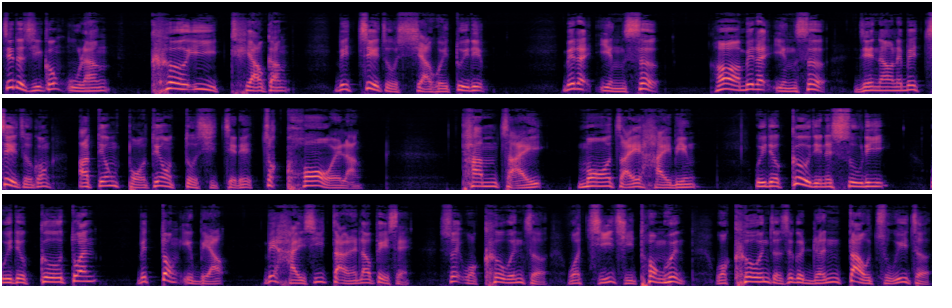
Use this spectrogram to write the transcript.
这就是讲有人刻意挑工。要借助社会对立，要来影射，哈，要来影射，然后呢，要借助讲阿中部长都是一个足可恶的人，贪财、谋财害命，为着个人的私利，为着高端要动疫苗，要害死大人老百姓，所以我柯文哲，我极其痛恨，我柯文哲是个人道主义者，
